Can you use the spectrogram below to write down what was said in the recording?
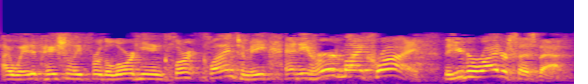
I waited patiently for the Lord. He inclined to me, and he heard my cry. The Hebrew writer says that.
